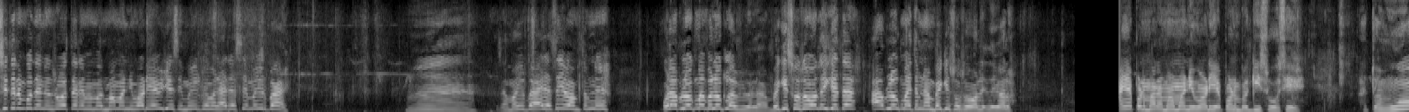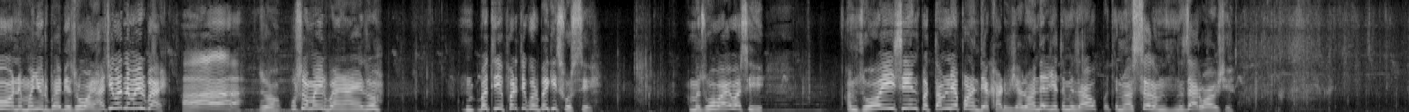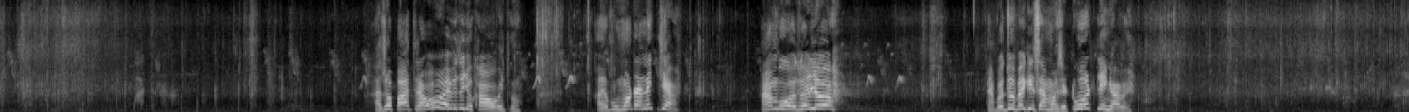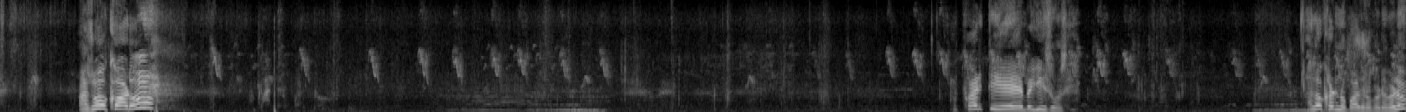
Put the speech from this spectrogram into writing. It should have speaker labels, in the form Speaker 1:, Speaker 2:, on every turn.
Speaker 1: સીતારામ બધાને જો અત્યારે મેં મારા મામાની વાડી આવી જશે મયુરભાઈ મારા હારે છે. મયુરભાઈ.
Speaker 2: હમ.
Speaker 1: મયુરભાઈ હારે છે આમ તમને ઓલા બ્લોગમાં બ્લોગ લાવ્યો ઓલા બગીચો જોવા લઈ ગયા હતા. આ બ્લોગમાં તમને આમ બગીચો જોવા લઈ દઈએ હાલો. અહીંયા પણ મારા મામાની વાડીએ પણ બગીચો છે. તો હું અને મયુરભાઈ બે જોવા. સાચી વાત ને મયુરભાઈ?
Speaker 2: હા.
Speaker 1: જો પૂછો મયુરભાઈ અહીંયા જો. બધી ફરતી પર બગીચો છે. અમે જોવા આવ્યા છીએ. આમ જોઈ છે ને તમને પણ દેખાડવી છે. અંદર જે તમે જાઓ પછી તમને અસલ નજારો આવશે. આ જો પાત્રા હો, આવી તો જો ખાવા હોય તો. હવે બહુ મોટા નથી જ્યાં આંબો જોઈ લો. આ બધું બગીચામાં છે ટોટલિંગ આવે. આ જો ખડ હો. ફરતી બગીચો છે. હાલો ખડનો પાથરો પડ્યો હેલો.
